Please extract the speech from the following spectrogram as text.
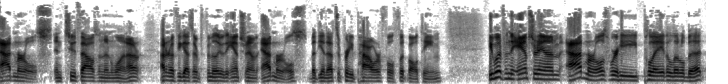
Admirals in 2001. I don't, I don't know if you guys are familiar with the Amsterdam Admirals, but you know, that's a pretty powerful football team. He went from the Amsterdam Admirals, where he played a little bit,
